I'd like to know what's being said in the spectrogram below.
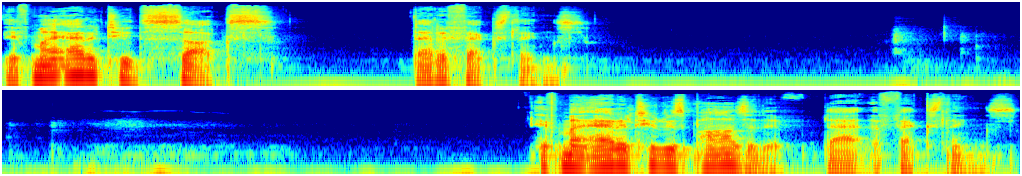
If my attitude sucks, that affects things. If my attitude is positive, that affects things.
